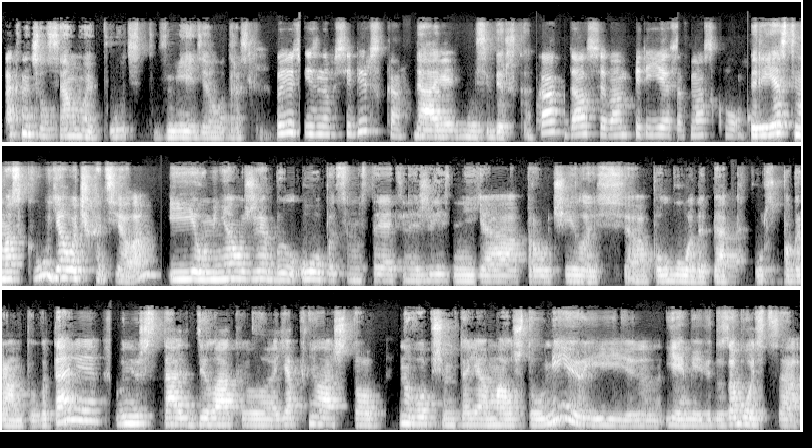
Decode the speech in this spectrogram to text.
Так начался мой путь в медиа отрасли. Вы из Новосибирска? Да, я из Новосибирска. Как дался вам переезд в Москву? Переезд в Москву я очень хотела, и у меня уже был опыт самостоятельной жизни. Я проучилась а, полгода, пятый курс по гранту в Италии, в университет Делаквилла. Я поняла, что, ну, в общем-то, я мало что умею, и я имею в виду заботиться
